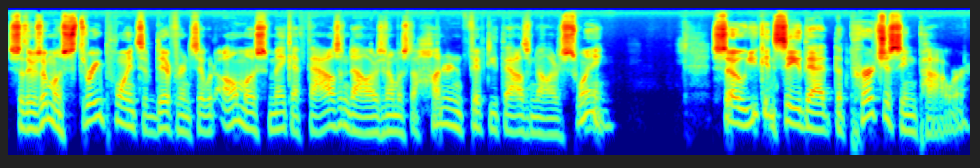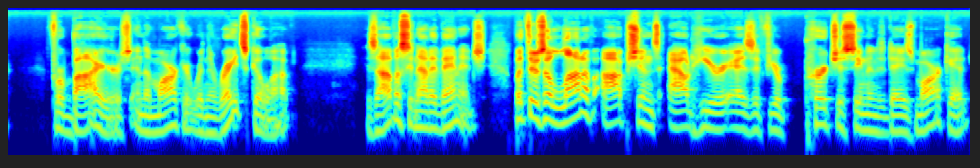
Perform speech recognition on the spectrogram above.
So there was almost three points of difference that would almost make $1,000 and almost $150,000 swing. So you can see that the purchasing power for buyers in the market when the rates go up is obviously not advantage. But there's a lot of options out here as if you're purchasing in today's market.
